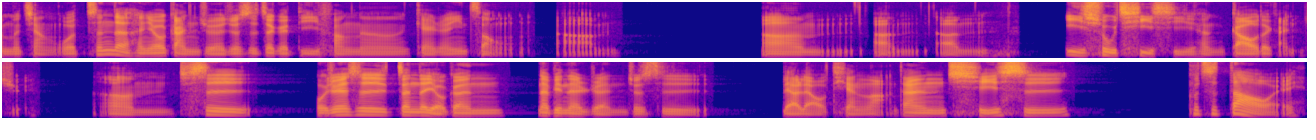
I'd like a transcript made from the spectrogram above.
怎么讲？我真的很有感觉，就是这个地方呢，给人一种嗯嗯嗯嗯艺术气息很高的感觉。嗯，就是我觉得是真的有跟那边的人就是聊聊天啦，但其实不知道哎、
